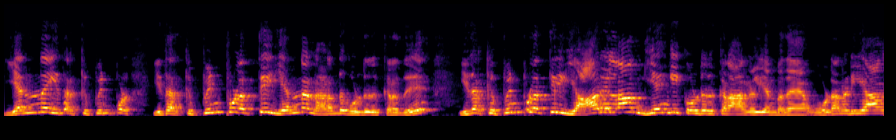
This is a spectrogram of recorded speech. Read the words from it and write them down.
என்ன இதற்கு பின்புல இதற்கு பின்புலத்தில் என்ன நடந்து கொண்டிருக்கிறது இதற்கு பின்புலத்தில் யாரெல்லாம் இயங்கிக் கொண்டிருக்கிறார்கள் என்பதை உடனடியாக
